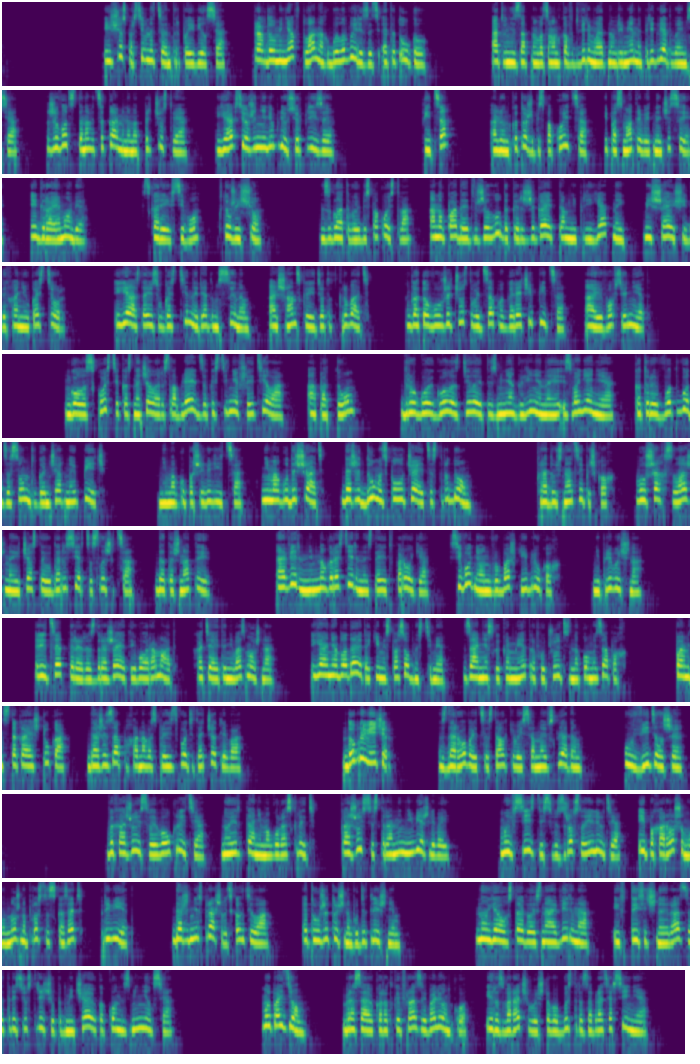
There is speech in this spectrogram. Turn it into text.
еще спортивный центр появился. Правда, у меня в планах было вырезать этот угол. От внезапного звонка в дверь мы одновременно переглядываемся. Живот становится каменным от предчувствия. Я все же не люблю сюрпризы. «Пицца?» Аленка тоже беспокоится и посматривает на часы. Играем обе. Скорее всего. Кто же еще? Сглатываю беспокойство. Оно падает в желудок и разжигает там неприятный, мешающий дыханию костер. Я остаюсь в гостиной рядом с сыном, Альшанская идет открывать. Готова уже чувствовать запах горячей пиццы, а его все нет. Голос Костика сначала расслабляет закостеневшее тело, а потом... Другой голос делает из меня глиняное изваяние, которые вот-вот засунут в гончарную печь. Не могу пошевелиться, не могу дышать, даже думать получается с трудом. Крадусь на цыпочках, в ушах слаженные и частые удары сердца слышатся, до тошноты. Аверин немного растерянный стоит в пороге. Сегодня он в рубашке и брюках. Непривычно. Рецепторы раздражает его аромат, хотя это невозможно. Я не обладаю такими способностями. За несколько метров учуять знакомый запах. Память такая штука, даже запах она воспроизводит отчетливо. «Добрый вечер!» Здоровается, сталкиваясь со мной взглядом. «Увидел же!» Выхожу из своего укрытия, но и рта не могу раскрыть. Кажусь со стороны невежливой. Мы все здесь взрослые люди, и по-хорошему нужно просто сказать «привет». Даже не спрашивать, как дела. Это уже точно будет лишним. Но я уставилась на Аверина и в тысячный раз за третью встречу подмечаю, как он изменился. «Мы пойдем», — бросаю короткой фразой в Аленку и разворачиваюсь, чтобы быстро забрать Арсения.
